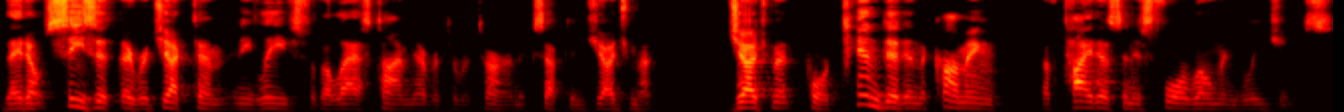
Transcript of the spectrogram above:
They don't seize it, they reject him, and he leaves for the last time never to return except in judgment. Judgment portended in the coming of Titus and his four Roman legions.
